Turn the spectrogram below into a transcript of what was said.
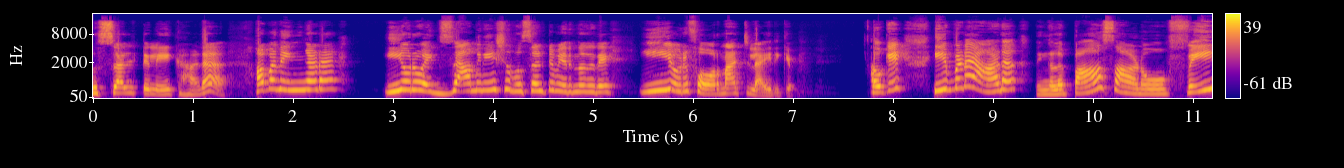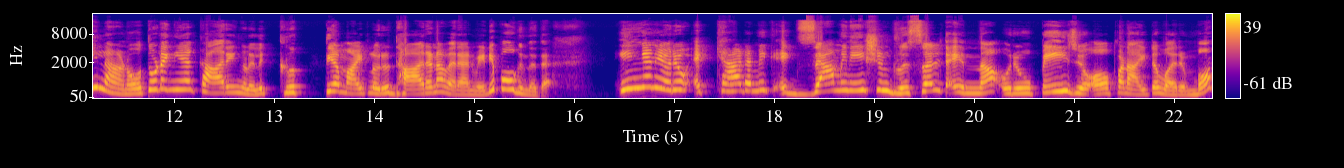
റിസൾട്ടിലേക്കാണ് അപ്പൊ നിങ്ങളുടെ ഈ ഒരു എക്സാമിനേഷൻ റിസൾട്ട് വരുന്നത് ഈ ഒരു ഫോർമാറ്റിലായിരിക്കും ഓക്കെ ഇവിടെയാണ് നിങ്ങൾ പാസ്സാണോ ഫെയിൽ ആണോ തുടങ്ങിയ കാര്യങ്ങളിൽ കൃത്യമായിട്ടുള്ള ഒരു ധാരണ വരാൻ വേണ്ടി പോകുന്നത്. ഇങ്ങനെയൊരു അക്കാഡമിക് എക്സാമിനേഷൻ റിസൾട്ട് എന്ന ഒരു പേജ് ഓപ്പൺ ആയിട്ട് വരുമ്പോൾ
